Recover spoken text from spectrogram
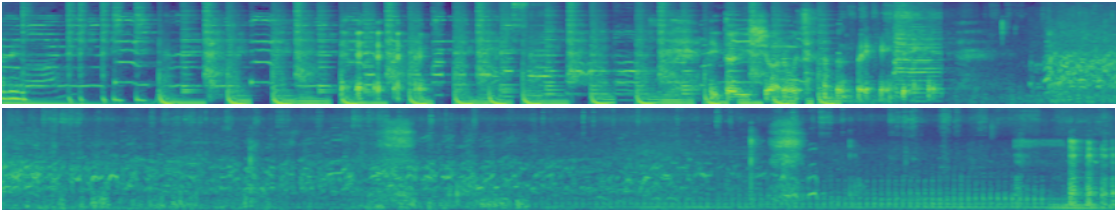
Ah, that's he thought he shot him with something. Saudara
